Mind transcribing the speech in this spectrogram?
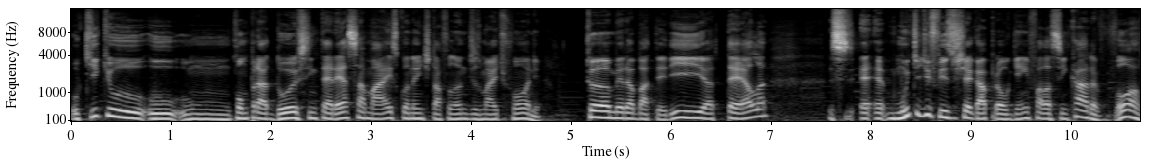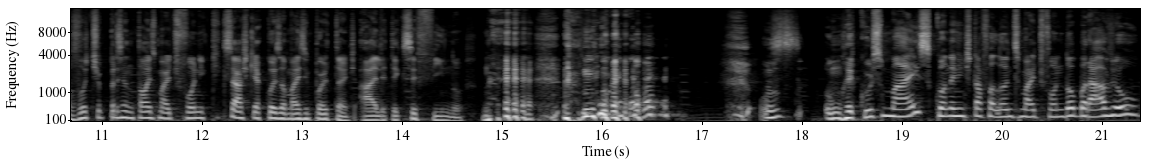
O que, que o, o, um comprador se interessa mais quando a gente está falando de smartphone? Câmera, bateria, tela. É, é muito difícil chegar para alguém e falar assim, cara, oh, vou te apresentar um smartphone, o que, que você acha que é a coisa mais importante? Ah, ele tem que ser fino. Né? Não é um, um, um recurso mais quando a gente está falando de smartphone dobrável,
